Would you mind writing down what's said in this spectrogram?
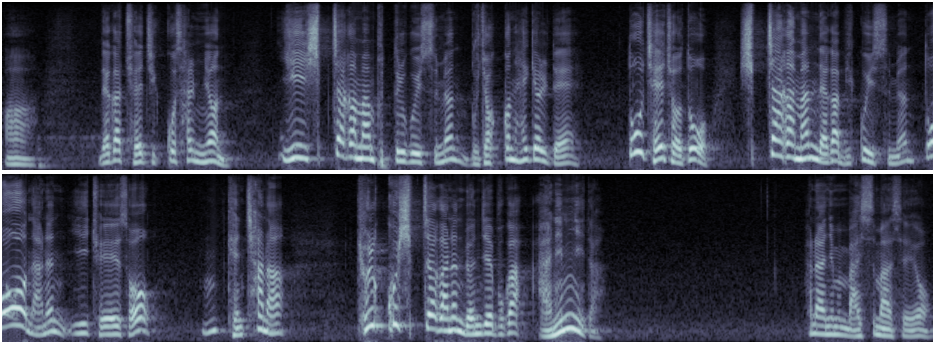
아, 내가 죄 짓고 살면 이 십자가만 붙들고 있으면 무조건 해결돼. 또 죄 져도 십자가만 내가 믿고 있으면 또 나는 이 죄에서 음, 괜찮아. 결코 십자가는 면제부가 아닙니다 하나님은 말씀하세요.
